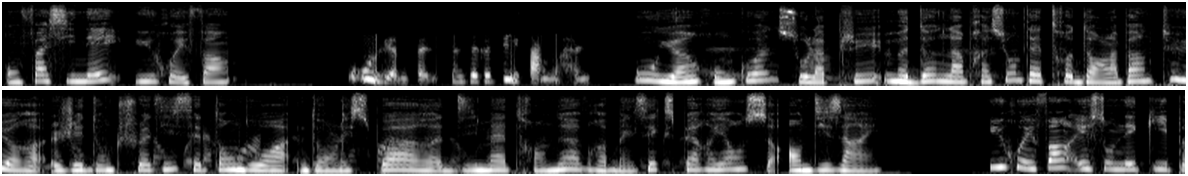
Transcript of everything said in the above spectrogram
ont fasciné Yu Huifang. Wuyuan Hongguan sous la pluie me donne l'impression d'être dans la peinture. J'ai donc choisi cet endroit dans l'espoir d'y mettre en œuvre mes expériences en design. Yu Huifang et son équipe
